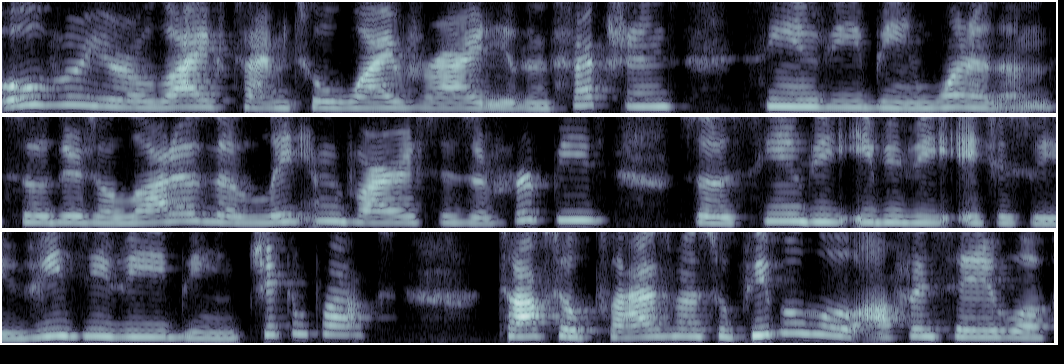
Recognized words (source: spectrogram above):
over your lifetime to a wide variety of infections, CMV being one of them. So there's a lot of the latent viruses of herpes, so CMV, EBV, HSV, VZV being chickenpox, toxoplasma. So people will often say, Well,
